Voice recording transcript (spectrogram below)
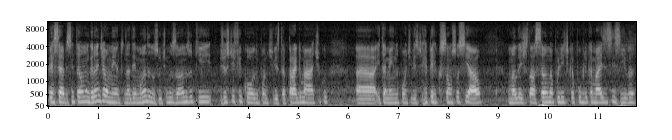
Percebe-se então um grande aumento na demanda nos últimos anos, o que justificou, no ponto de vista pragmático uh, e também no ponto de vista de repercussão social, uma legislação e uma política pública mais incisiva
